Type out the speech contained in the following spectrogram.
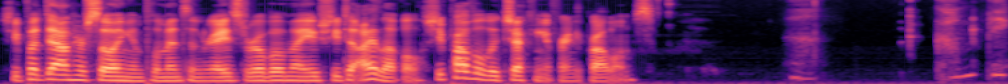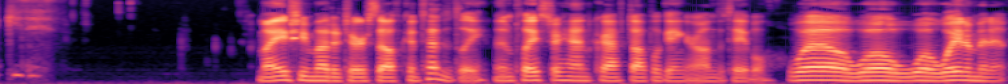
She put down her sewing implements and raised Robo Mayushi to eye level. She probably checking it for any problems. Mayushi muttered to herself contentedly, then placed her handcraft doppelganger on the table. Whoa, whoa, whoa, wait a minute.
